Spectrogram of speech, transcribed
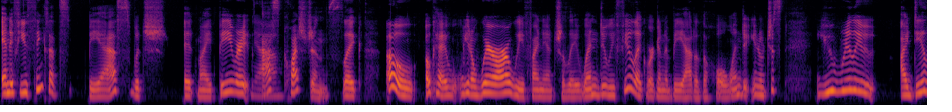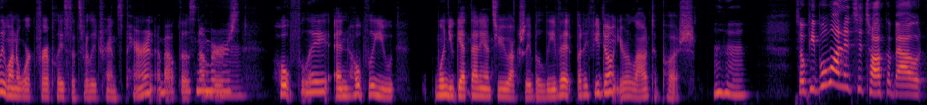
and if you think that's BS, which it might be, right? Yeah. Ask questions like, oh, okay, you know, where are we financially? When do we feel like we're going to be out of the hole? When do you know? Just you really ideally want to work for a place that's really transparent about those numbers, hopefully, and hopefully you. When you get that answer, you actually believe it. But if you don't, you're allowed to push. Mm-hmm. So people wanted to talk about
